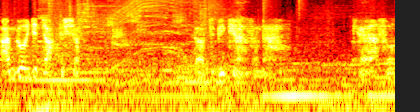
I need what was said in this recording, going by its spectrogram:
I'm going to Dr. Shut. Got to be careful now. Careful.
